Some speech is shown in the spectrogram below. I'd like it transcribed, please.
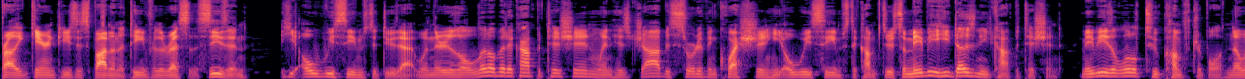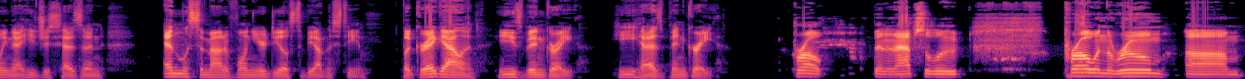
Probably guarantees his spot on the team for the rest of the season. He always seems to do that when there's a little bit of competition, when his job is sort of in question. He always seems to come through. So maybe he does need competition. Maybe he's a little too comfortable knowing that he just has an endless amount of one-year deals to be on this team. But Greg Allen, he's been great. He has been great. Pro been an absolute pro in the room um,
